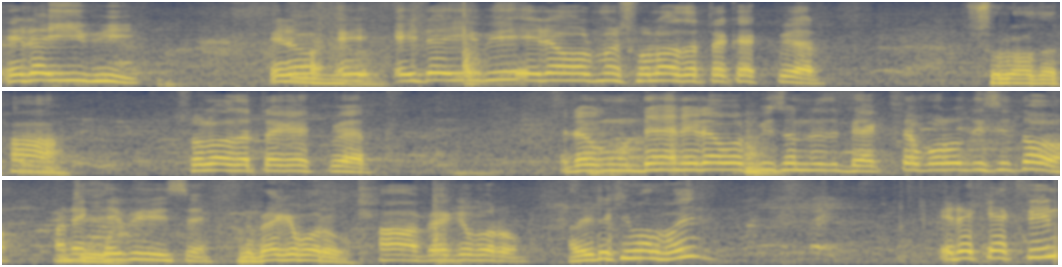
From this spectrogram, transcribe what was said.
এটা ইভি এটা এ- এটা ইভি এটা অলমোস্ট ষোলো হাজার টাকা এক পেয়ার ষোলো হাজার টাকা। হ্যাঁ ষোলো হাজার টাকা এক পেয়ার এটা দেখেন এটা আবার পিছনে যে ব্যাগটা বড় দিছি তো অনেক হেভি হয়েছে মানে ব্যাগে বড়? হ্যাঁ ব্যাগে বড়। আর এটা কি মাল ভাই? এটা ক্যাকটিন।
